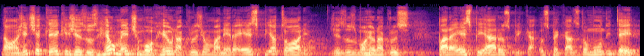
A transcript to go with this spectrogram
Não, a gente crê que Jesus realmente morreu na cruz de uma maneira expiatória. Jesus morreu na cruz para expiar os, peca os pecados do mundo inteiro.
